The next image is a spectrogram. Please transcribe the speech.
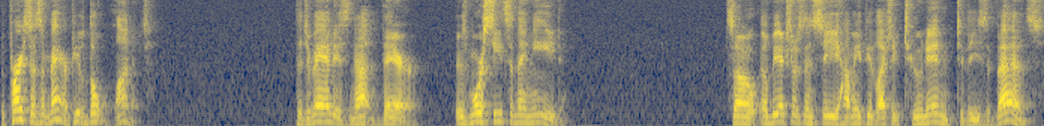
the price doesn't matter. People don't want it. The demand is not there. There's more seats than they need. So it'll be interesting to see how many people actually tune in to these events.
